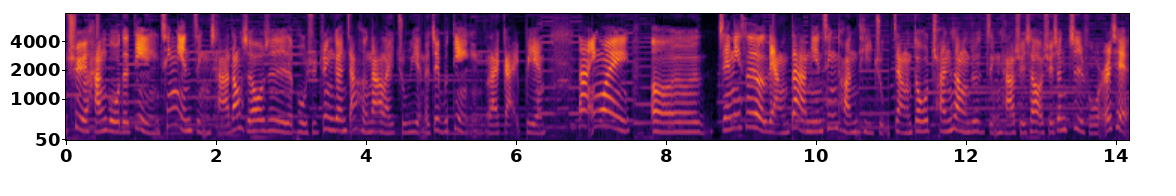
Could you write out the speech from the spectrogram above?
去韩国的电影《青年警察》，当时候是朴叙俊跟江河娜来主演的这部电影来改编。那因为呃，杰尼斯的两大年轻团体主将都穿上就是警察学校的学生制服，而且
